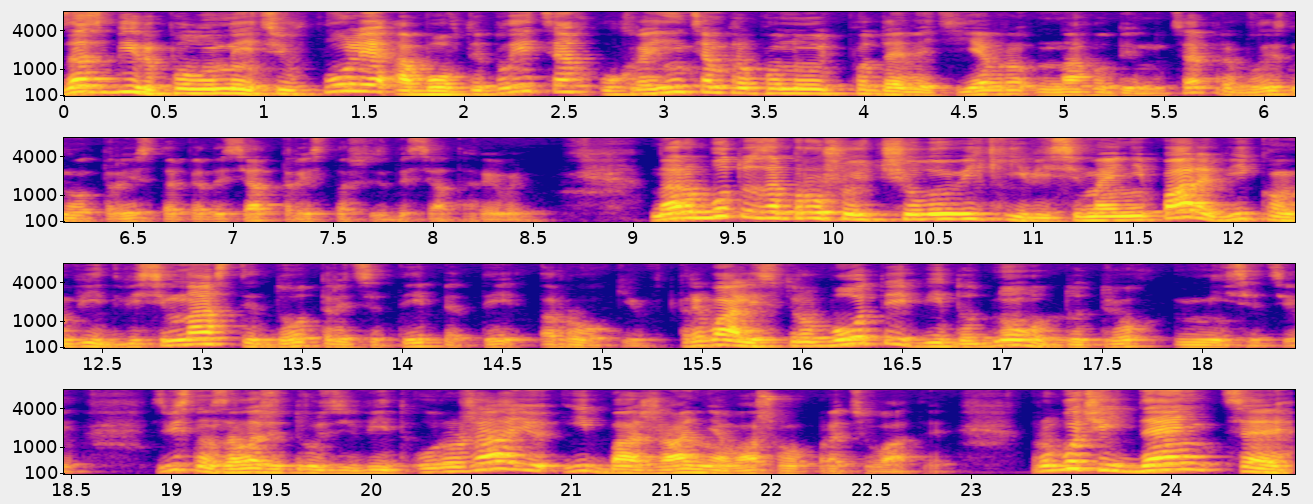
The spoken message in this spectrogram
За збір полуниці в полі або в теплицях українцям пропонують по 9 євро на годину. Це приблизно 350-360 гривень. На роботу запрошують чоловіків і сімейні пари віком від 18 до 35 років. Тривалість роботи від 1 до 3 місяців. Звісно, залежить, друзі, від урожаю і бажання вашого працювати. Робочий день це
